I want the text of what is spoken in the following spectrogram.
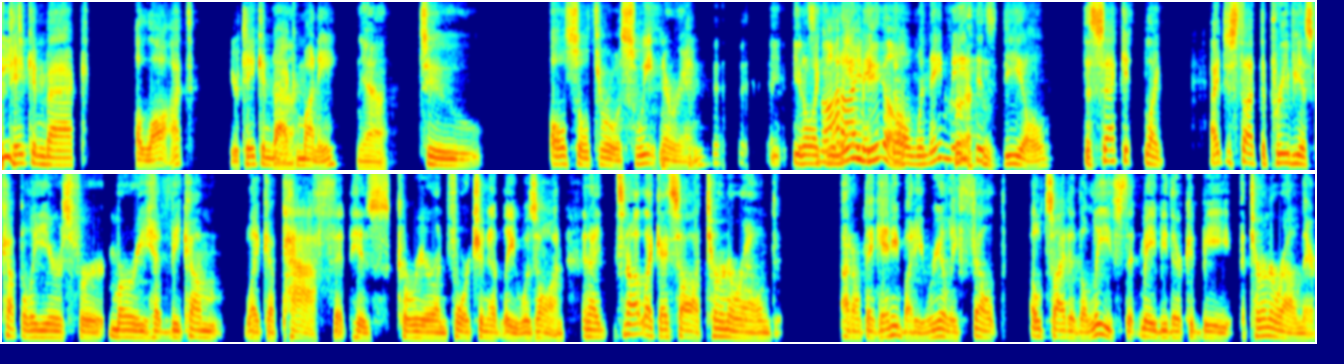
sweet. taking back a lot. You're taking back Yeah. money yeah, to also throw a sweetener in. You know, It's like not when they made no, when they made this deal, the second like I just thought the previous couple of years for Murray had become like a path that his career unfortunately was on. And I it's not like I saw a turnaround. I don't think anybody really felt outside of the Leafs that maybe there could be a turnaround there.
